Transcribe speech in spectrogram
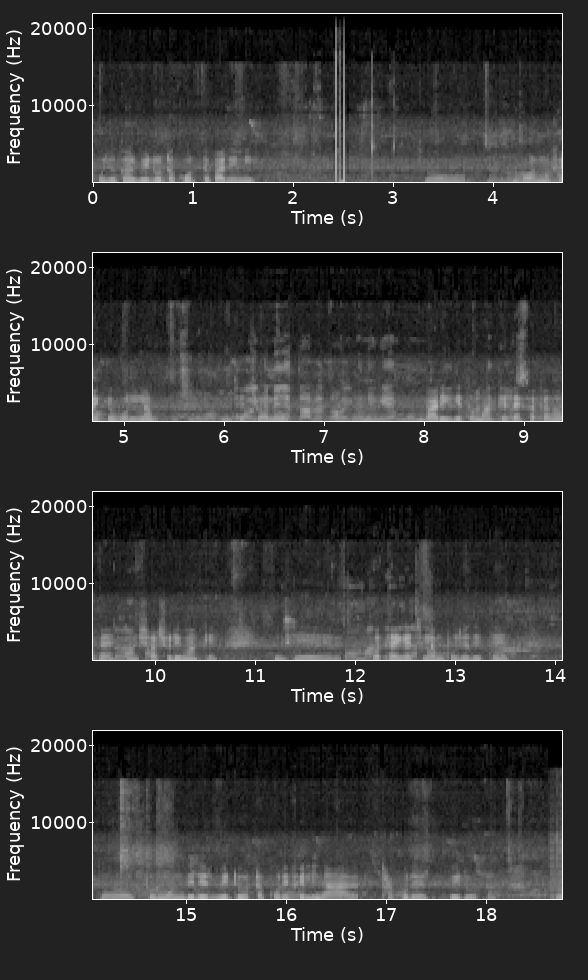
পুজো তো আর ভিডিওটা করতে পারিনি। তো বর্মশাইকে বললাম যে চলো বাড়ি গিয়ে তো মাকে দেখাতে হবে মানে শাশুড়ি মাকে, যে কোথায় গেছিলাম পুজো দিতে। তো একটু মন্দিরের ভিডিওটা করে ফেলি আর ঠাকুরের ভিডিওটা। তো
